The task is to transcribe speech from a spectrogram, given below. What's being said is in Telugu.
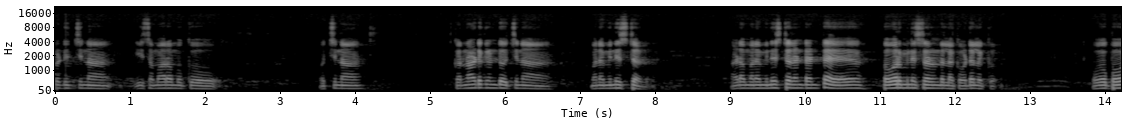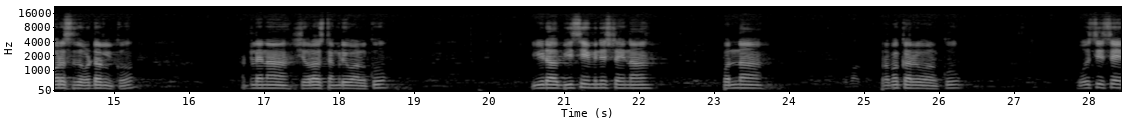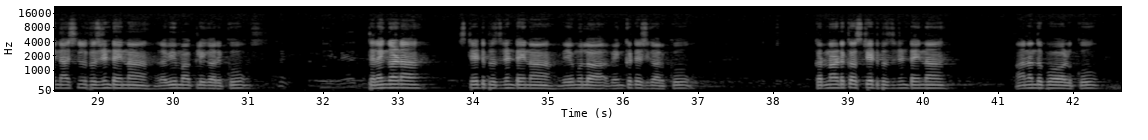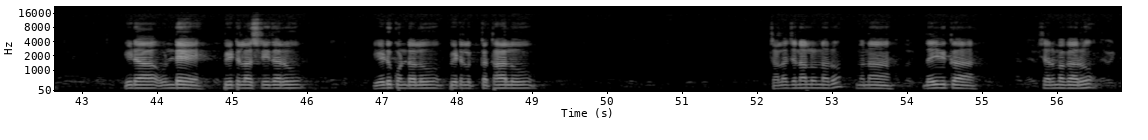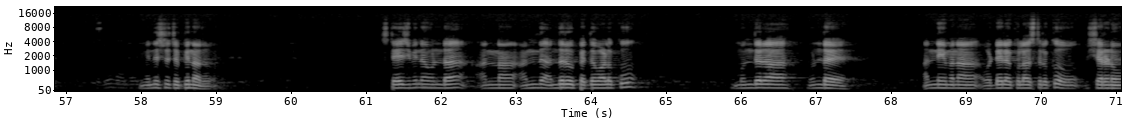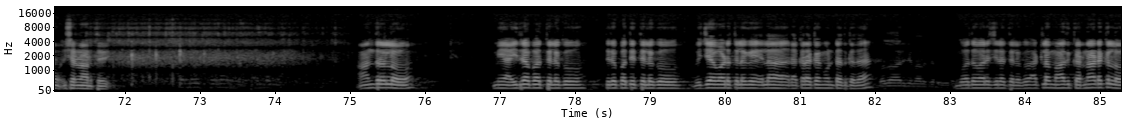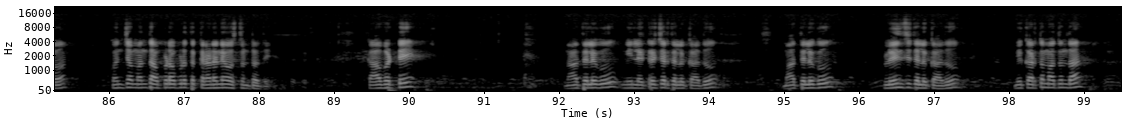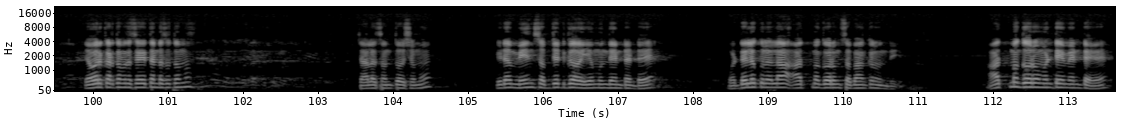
ఏర్పటించిన ఈ సమారంభకు వచ్చిన కర్ణాటక నుండి వచ్చిన మన మినిస్టర్. ఆడ మన మినిస్టర్ అంటే పవర్ మినిస్టర్ ఉండలేక వడ్డలకు. ఓ పవర్ వస్తుంది వడ్డలకు. అట్లైనా శివరాజ్ తంగడి వాళ్ళకు. ఈడ బీసీ మినిస్టర్ అయిన పొన్న ప్రభాకర్ వాళ్ళకు ఓసీసీ నేషనల్ ప్రెసిడెంట్ అయిన రవి మాక్లీ గారికి తెలంగాణ స్టేట్ ప్రెసిడెంట్ అయిన వేముల వెంకటేష్ గారికి కర్ణాటక స్టేట్ ప్రెసిడెంట్ అయిన ఆనందపోవాళ్ళకు ఈడ ఉండే పీటల శ్రీధరు ఏడుకొండలు పీటల కథాలు. చాలా జనాలు ఉన్నారు మన దైవిక శర్మ గారు. మినిస్టర్ చెప్పినారు. స్టేజ్ మీద ఉండ అన్న అంద అందరూ పెద్దవాళ్ళకు ముందర ఉండే అన్ని మన వడ్డేల కులాస్తులకు శరణు శరణార్థి. ఆంధ్రలో మీ హైదరాబాద్ తెలుగు తిరుపతి తెలుగు విజయవాడ తెలుగు ఎలా రకరకంగా ఉంటుంది కదా? గోదావరి జిల్లా తెలుగు. అట్లా మాది కర్ణాటకలో కొంచెం అంతా అప్పుడప్పుడు కన్నడనే వస్తుంటుంది. కాబట్టి నా తెలుగు మీ లిటరేచర్ తెలుగు కాదు. మా తెలుగు ఫ్లూయెన్సీ తెలుగు కాదు. మీకు అర్థమవుతుందా? ఎవరికి అర్థమవుతుంది సైతండ సుతము చాలా సంతోషము. ఇక్కడ మెయిన్ సబ్జెక్ట్గా ఏముంది ఏంటంటే వడ్డెల కులల ఆత్మగౌరవం సభాంకనం ఉంది. ఆత్మగౌరవం అంటే ఏమంటే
